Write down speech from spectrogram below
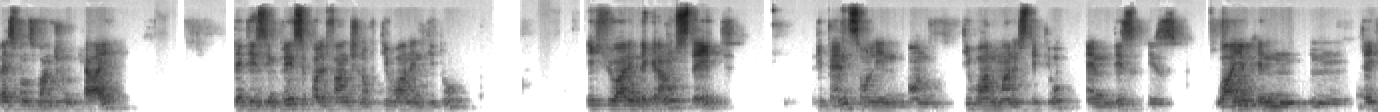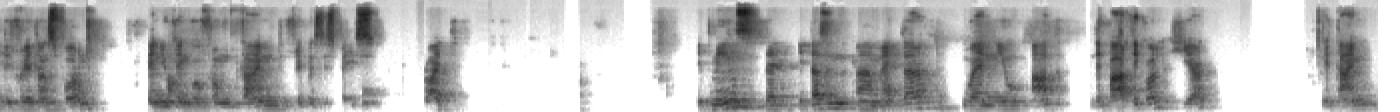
response function chi, that is in principle a function of T1 and T2. If you are in the ground state, depends only on T1 minus T2, and this is why you can um, take the Fourier transform and you can go from time to frequency space, right? It means that it doesn't uh, matter when you add the particle here, the time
